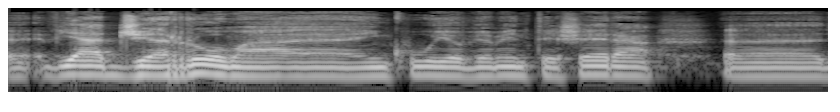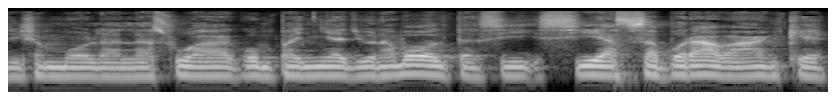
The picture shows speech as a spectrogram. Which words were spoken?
eh, viaggi a Roma eh, in cui ovviamente c'era eh, diciamo la, la, sua compagnia di una volta, si, si assaporava anche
